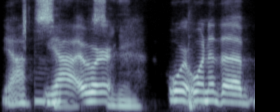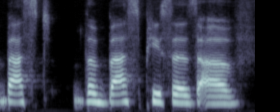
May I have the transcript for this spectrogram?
Yeah. So- yeah. We're, so good. one of the best the best pieces of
